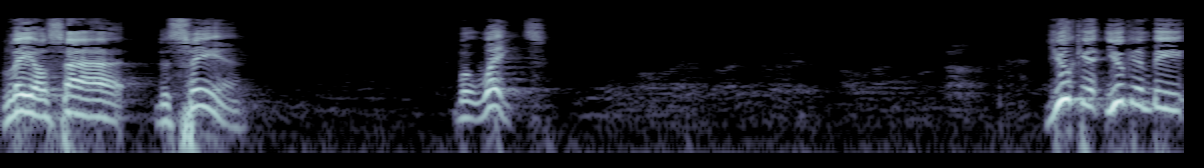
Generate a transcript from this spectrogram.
lay aside the sin, but weight. You can, you can be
